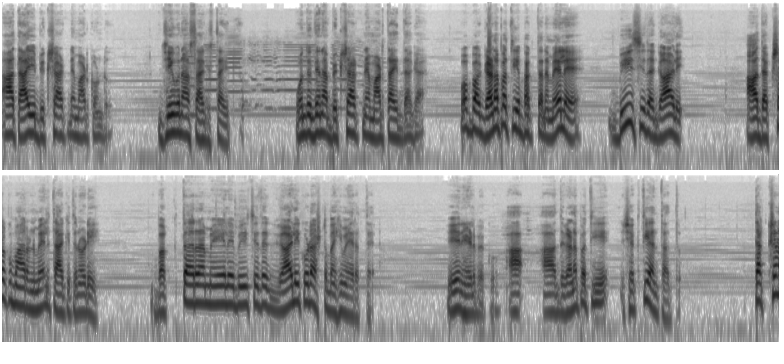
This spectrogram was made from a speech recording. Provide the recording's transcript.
ಆ ತಾಯಿ ಭಿಕ್ಷಾಟನೆ ಮಾಡಿಕೊಂಡು ಜೀವನ ಸಾಗಿಸ್ತಾ ಇತ್ತು ಒಂದು ದಿನ ಭಿಕ್ಷಾಟನೆ ಮಾಡ್ತಾ ಇದ್ದಾಗ ಒಬ್ಬ ಗಣಪತಿಯ ಭಕ್ತನ ಮೇಲೆ ಬೀಸಿದ ಗಾಳಿ ಆ ದಕ್ಷಕುಮಾರನ ಮೇಲೆ ತಾಕಿತು ನೋಡಿ. ಭಕ್ತರ ಮೇಲೆ ಬೀಸಿದ ಗಾಳಿ ಕೂಡ ಅಷ್ಟು ಮಹಿಮೆ ಇರುತ್ತೆ. ಏನು ಹೇಳಬೇಕು? ಆ ಆ ಗಣಪತಿ ಶಕ್ತಿ ಅಂತದ್ದು ತಕ್ಷಣ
